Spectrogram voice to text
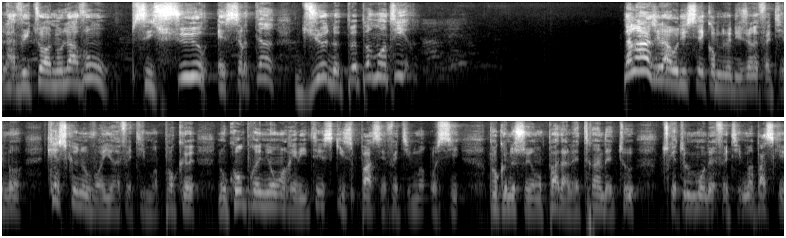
La victoire, nous l'avons. C'est sûr et certain, Dieu ne peut pas mentir. Dans l'âge de la Odyssée, comme nous le disons effectivement, qu'est-ce que nous voyons effectivement Pour que nous comprenions en réalité ce qui se passe effectivement aussi, pour que nous ne soyons pas dans les trains de tout, que tout le monde effectivement, parce que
